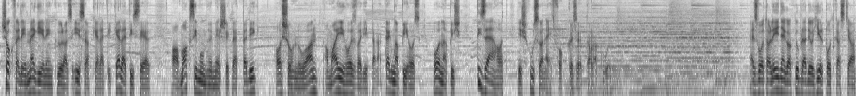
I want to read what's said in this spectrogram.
Sokfelé megélénkül az északkeleti keleti szél, a maximum hőmérséklet pedig hasonlóan a maihoz vagy éppen a tegnapihoz, holnap is 16 és 21 fok között alakul. Ez volt a lényeg a Klubrádió hírpodcastja.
